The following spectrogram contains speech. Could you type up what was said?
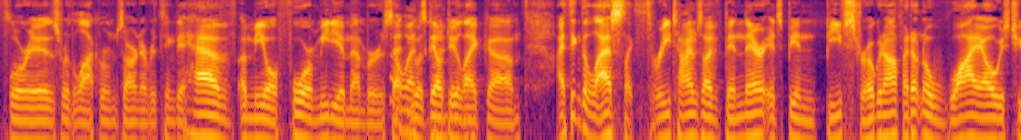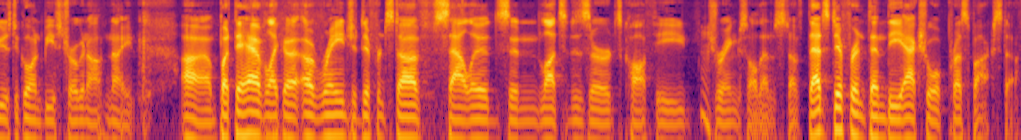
floor is, where the locker rooms are, and everything. They have a meal for media members that Oh, that's they'll kinda do. Like um, I think the last like three times I've been there, it's been beef stroganoff. I don't know why I always choose to go on beef stroganoff night, uh, but they have like a, a range of different stuff, salads and lots of desserts, coffee, Hmm. drinks, all that stuff. That's different than the actual press box stuff.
